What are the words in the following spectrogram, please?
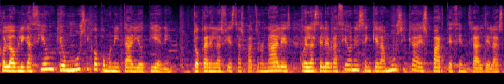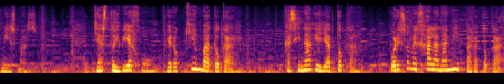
con la obligación que un músico comunitario tiene, tocar en las fiestas patronales o en las celebraciones en que la música es parte central de las mismas. Ya estoy viejo, pero ¿quién va a tocar? Casi nadie ya toca, por eso me jalan a mí para tocar,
